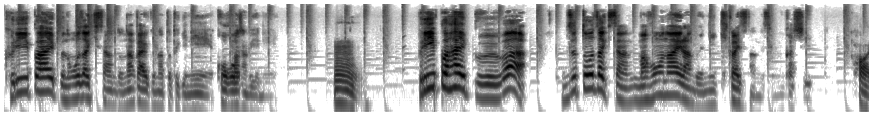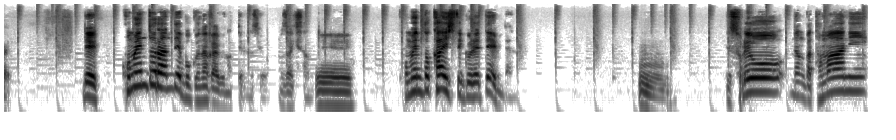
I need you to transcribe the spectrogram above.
クリープハイプの尾崎さんと仲良くなった時に、高校生の時に、うん。クリープハイプは、ずっと尾崎さん、魔法のアイランドに日記書いてたんですよ、昔。はい。で、コメント欄で僕仲良くなってるんですよ、尾崎さんと。ええコメント返してくれて、みたいな。うん。で、それを、なんかたまに、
